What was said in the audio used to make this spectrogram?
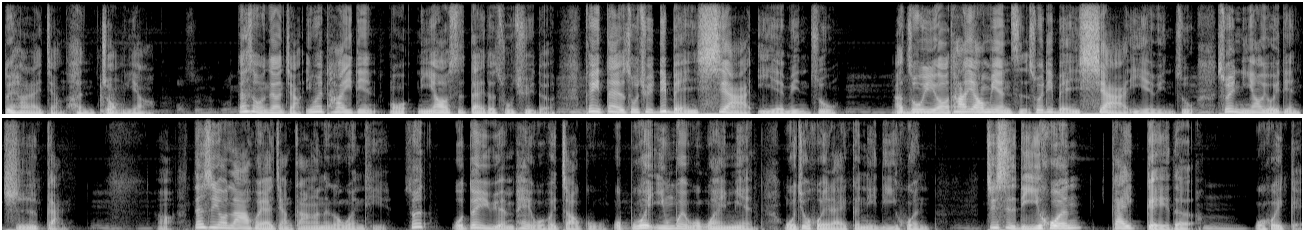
对他来讲很重要。但是我们这样讲，因为他一定某你要是带得出去的，可以带得出去，你别人下也敏住啊，注意哦，他要面子，所以你别人下也敏住，所以你要有一点质感啊。但是又拉回来讲刚刚那个问题，所以我对原配我会照顾，我不会因为我外面我就回来跟你离婚，即使离婚该给的嗯我会给。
